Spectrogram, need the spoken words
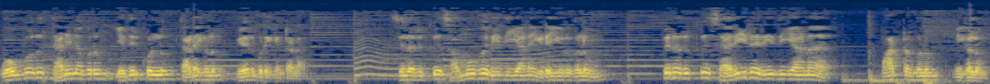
ஒவ்வொரு தனிநபரும் எதிர்கொள்ளும் தடைகளும் வேறுபடுகின்றன. சிலருக்கு சமூக ரீதியான இடையூறுகளும் பிறருக்கு சரீர ரீதியான மாற்றங்களும் நிகழும்.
